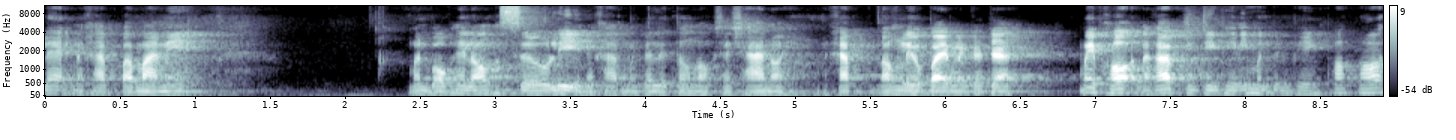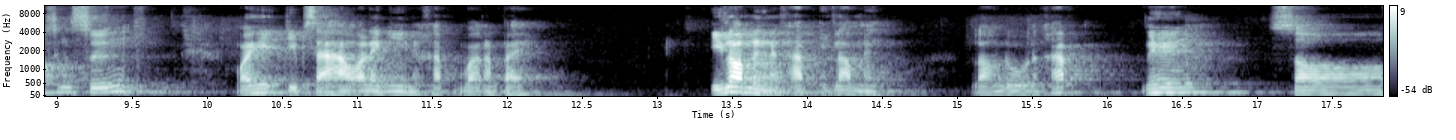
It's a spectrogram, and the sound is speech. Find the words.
แรกนะครับ ประมาณนี้ มันบอกให้ร้องเซอร์ลี่นะครับ มันก็เลยต้องร้องช้าๆหน่อยนะครับร้องเร็วไปมันก็จะไม่เพาะนะครับ จริงๆเพลงนี้มันเป็นเพลงเพราะๆซึ้งๆ ไว้จีบสาวอะไรอย่างนี้นะครับ ว่ากันไป อีกรอบหนึ่งนะครับ อีกรอบหนึ่งลองดูนะครับหนึ่งสอง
